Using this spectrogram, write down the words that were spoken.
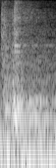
Thank you.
